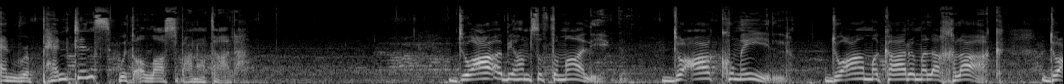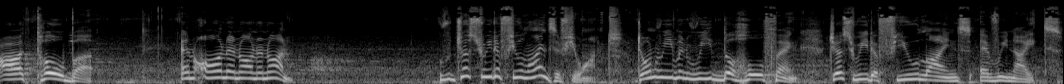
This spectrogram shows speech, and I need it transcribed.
and repentance with Allah subhanahu wa ta'ala. Dua Abi Hamza Thamali, Dua Kumail, Dua Makarim al Akhlaq, Dua Tawbah, and on and on and on just read a few lines if you want. Don't even read the whole thing. Just read a few lines every night.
